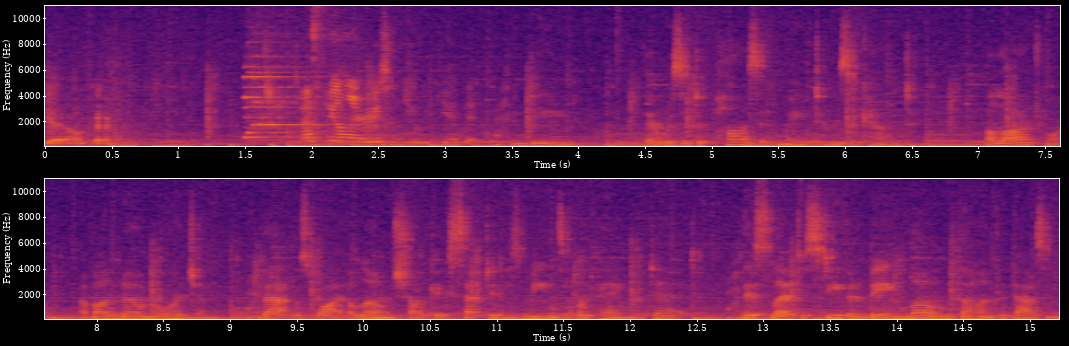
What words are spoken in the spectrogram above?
yeah, okay. That's the only reason you would get it. Indeed, there was a deposit made to his account. A large one, of unknown origin. That was why the loan shark accepted his means of repaying the debt. This led to Stephen being loaned the $100,000.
